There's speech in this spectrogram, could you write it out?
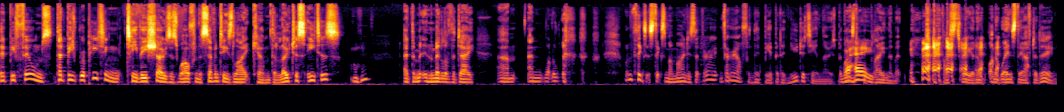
there'd be films. There'd be repeating TV shows as well from the seventies, like um, the Lotus Eaters. Mm-hmm. At the, in the middle of the day, um, and one of, one of the things that sticks in my mind is that very very often there'd be a bit of nudity in those, but they'd still be playing them at half past three on a, on a Wednesday afternoon.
